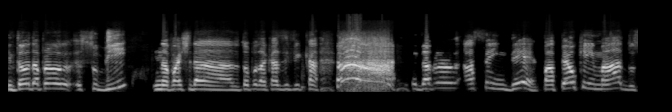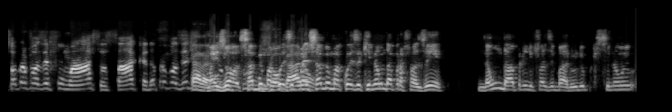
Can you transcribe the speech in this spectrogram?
Então dá pra eu subir na parte da, do topo da casa e ficar. Ah! Dá pra acender papel queimado só pra fazer fumaça, saca? Dá pra fazer de Cara, Mas ó, sabe uma coisa, mas sabe uma coisa que não dá pra fazer? Não dá pra ele fazer barulho, porque senão,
